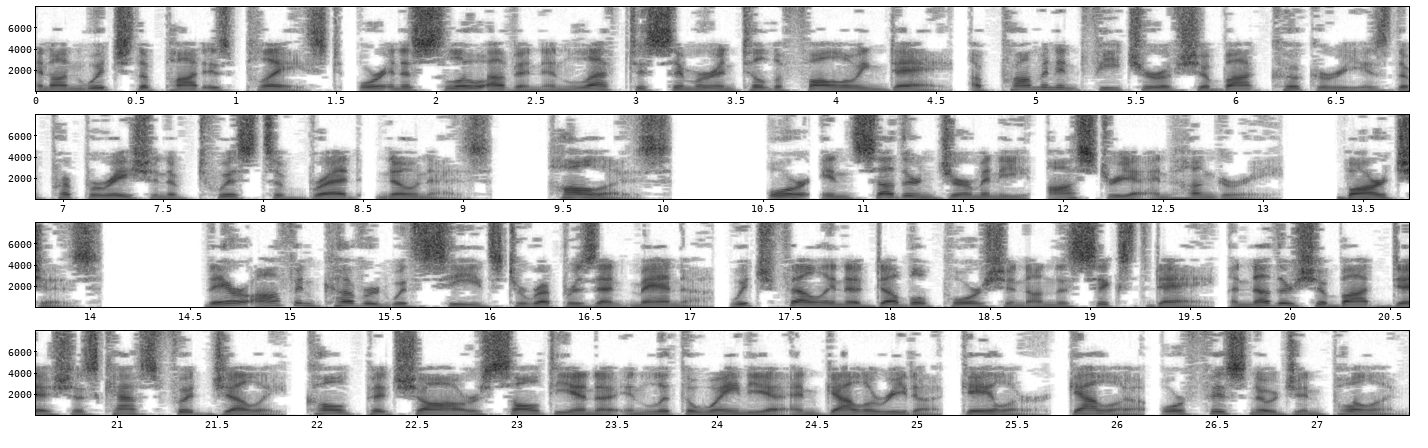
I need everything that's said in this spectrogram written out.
and on which the pot is placed, or in a slow oven and left to simmer until the following day. A prominent feature of Shabbat cookery is the preparation of twists of bread, known as challahs, or in southern Germany, Austria, and Hungary, barches. They are often covered with seeds to represent manna, which fell in a double portion on the sixth day. Another Shabbat dish is calf's foot jelly, called pitscha or saltiena in Lithuania and galarita, galar, gala, or fisnoj in Poland.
